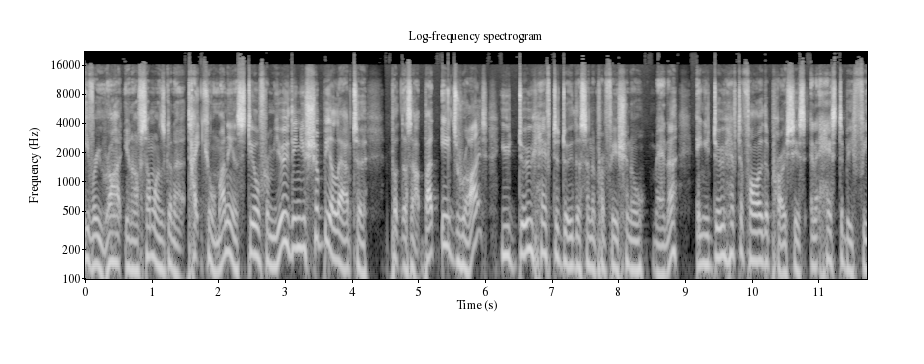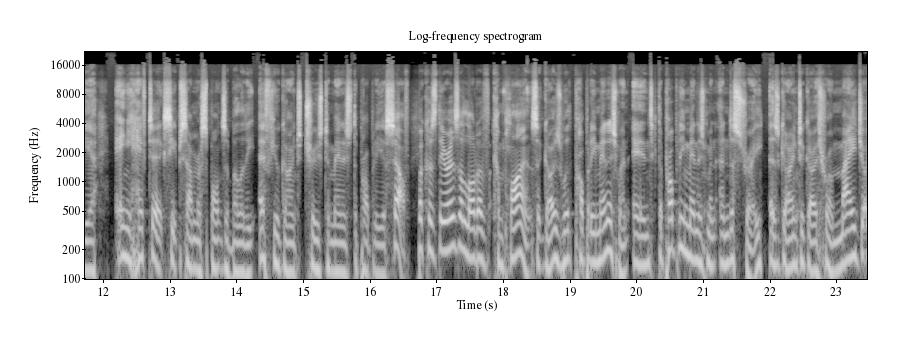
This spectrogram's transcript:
every right. You know, if someone's going to take your money and steal from you, then you should be allowed to put this up. But Ed's right. You do have to do this in a professional manner and you do have to follow the process and it has to be fair and you have to accept some responsibility if you're going to choose to manage the property yourself because there is a lot of compliance that goes with property management and the property management industry is going to go through a major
